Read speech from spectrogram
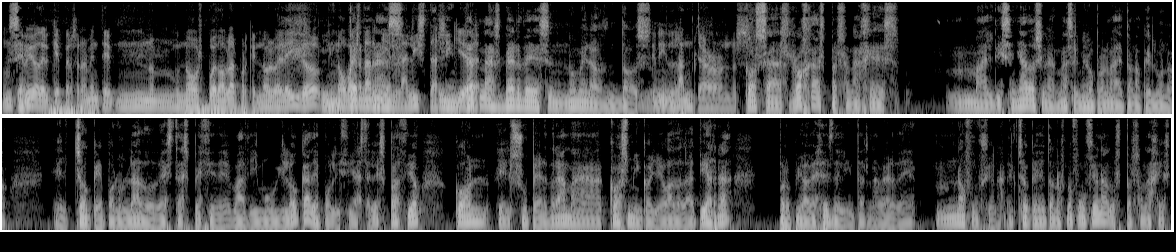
un sí. del que personalmente no, os puedo hablar porque no lo he leído, no va a estar ni en la lista siquiera. Linternas verdes número 2. Green Lanterns. Cosas rojas, personajes mal diseñados y una vez más el mismo problema de tono que el 1. El choque, por un lado, de esta especie de buddy movie loca de policías del espacio con el superdrama cósmico llevado a la Tierra, propio a veces de linterna verde. No funciona. El choque de tonos no funciona, los personajes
